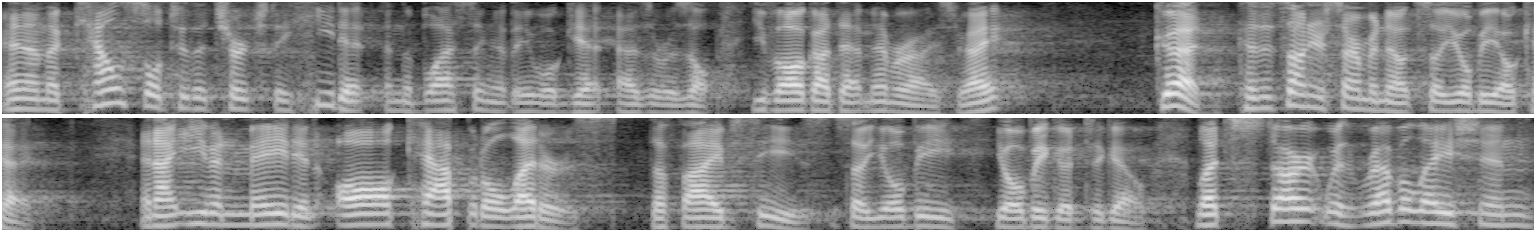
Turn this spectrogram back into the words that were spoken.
and then the counsel to the church to heed it and the blessing that they will get as a result. You've all got that memorized, right? Good, because it's on your sermon notes, so you'll be okay. And I even made in all capital letters the five C's, so you'll be, you'll be good to go. Let's start with Revelation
